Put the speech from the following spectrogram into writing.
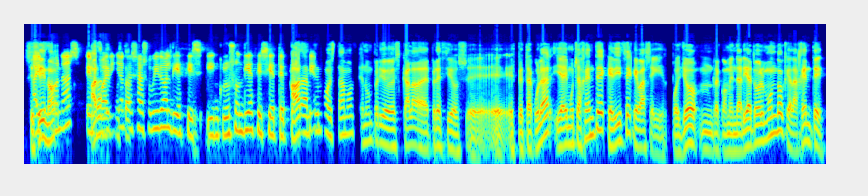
sí, Hay zonas en Guadilla que se ha subido al 10, incluso un 17%. Ahora mismo estamos en un periodo de escalada de precios eh, espectacular y hay mucha gente que dice que va a seguir. Pues yo mm, recomendaría a todo el mundo que la gente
